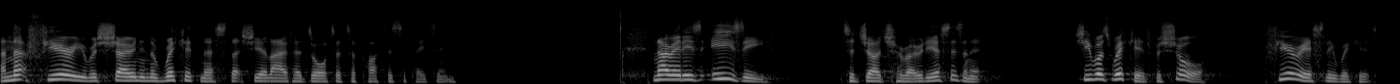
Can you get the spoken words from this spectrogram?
And that fury was shown in the wickedness that she allowed her daughter to participate in. Now, it is easy to judge Herodias, isn't it? She was wicked, for sure, furiously wicked.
